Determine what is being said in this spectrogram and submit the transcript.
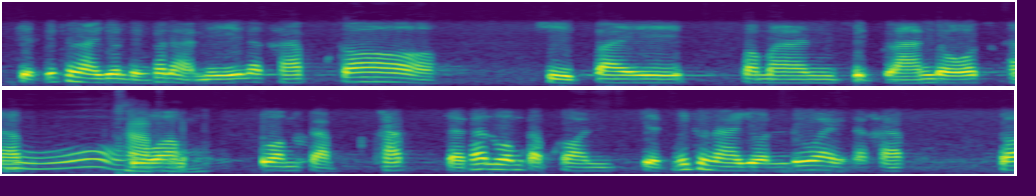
7มิถุนายนถึงขนาดนี้นะครับ ก็ฉีดไปประมาณ10ล้านโดสครับโอ้ครับรวมผมรวมกับครับ แต่ถ้ารวมกับก่อน7มิถุนายนด้วยนะครับ ก็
